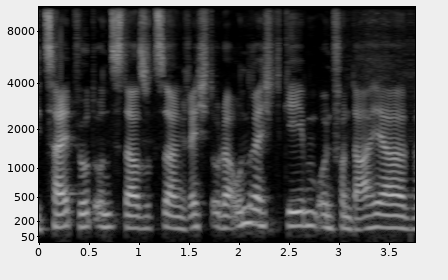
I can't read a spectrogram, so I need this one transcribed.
die Zeit wird uns da sozusagen Recht oder Unrecht geben und von daher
